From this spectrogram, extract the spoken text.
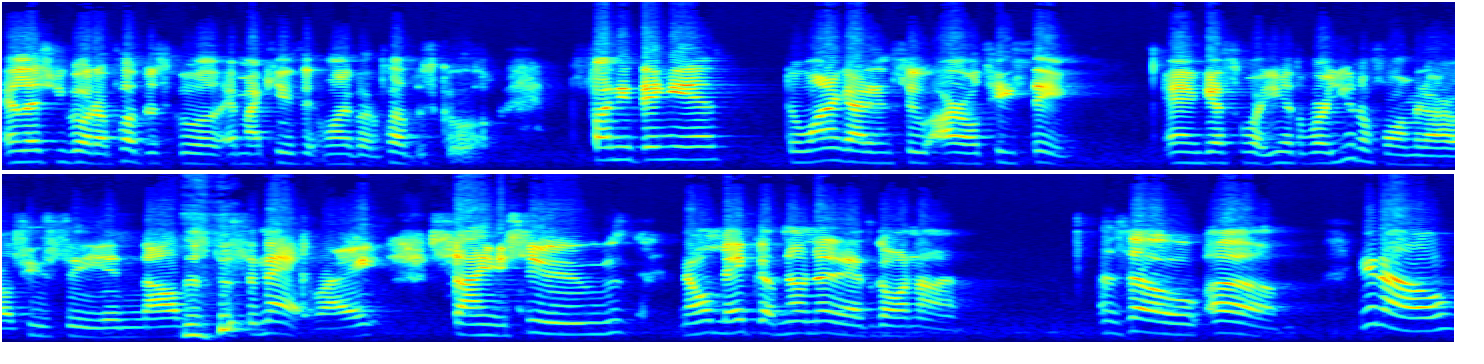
unless you go to a public school. And my kids didn't want to go to public school. Funny thing is, Dewan got into ROTC. And guess what? You have to wear a uniform at ROTC and all this, this and that, right? Shine your shoes, no makeup, no none of that's going on. And so, um, you know,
